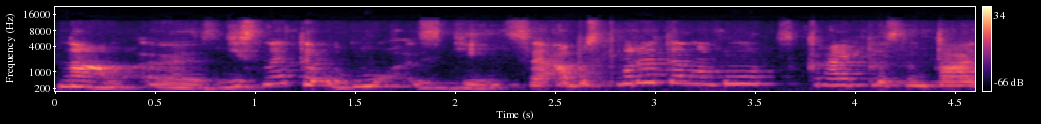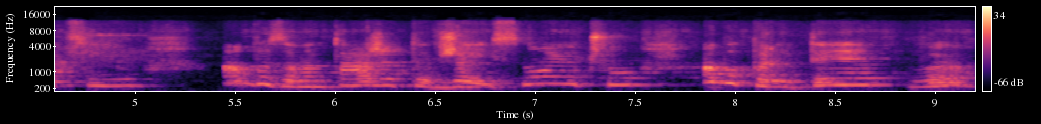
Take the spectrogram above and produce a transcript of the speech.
нам е, здійснити одну з дій. Це або створити нову скрайп-презентацію, або завантажити вже існуючу, або перейти в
